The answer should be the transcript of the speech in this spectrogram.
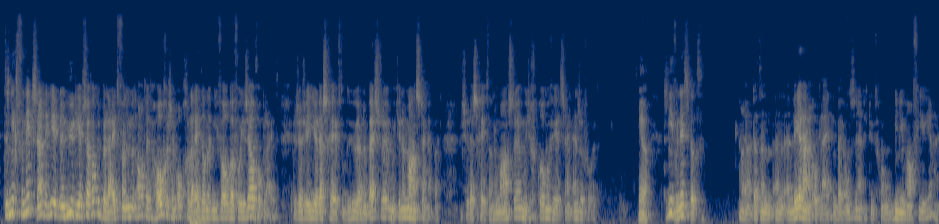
het is niks voor niks. Hè? De, heer, de huur die heeft zelf ook het beleid van je moet altijd hoger zijn opgeleid dan het niveau waarvoor je zelf opleidt. Dus als je hier les geeft op de huur aan een bachelor, moet je een master hebben. Als je les geeft aan een master, moet je gepromoveerd zijn enzovoort. Ja. Het is niet voor niks dat, eh, dat een, een, een lerarenopleiding bij ons, ja, die duurt gewoon minimaal vier jaar.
